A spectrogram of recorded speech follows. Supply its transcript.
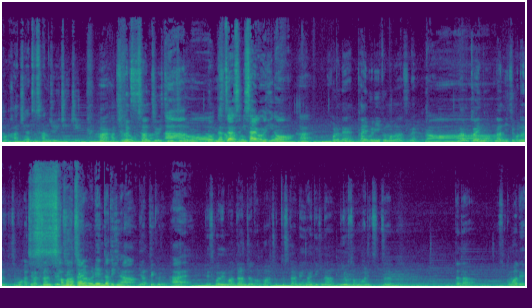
は8月31日？はい、8月31日のロングサマー。夏休み最後の日の。はい。これねタイムリープものなんですね。何回も何日も何日も8月31サマータイム日連打的な。がやってくる。はい。でそこでまあ男女のまあちょっとした恋愛的な要素もありつつ、うん。ただそこまで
